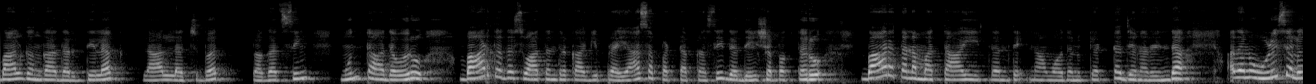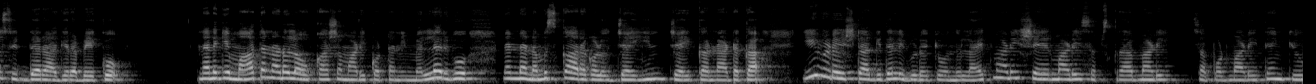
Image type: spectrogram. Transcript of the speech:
ಬಾಲ್ ಗಂಗಾಧರ್ ತಿಲಕ್, ಲಾಲ್ ಲಜಪತ್ ಭಗತ್ ಸಿಂಗ್ ಮುಂತಾದವರು ಭಾರತದ ಸ್ವಾತಂತ್ರ್ಯಕ್ಕಾಗಿ ಪ್ರಯಾಸಪಟ್ಟ ಪ್ರಸಿದ್ಧ ದೇಶಭಕ್ತರು. ಭಾರತ ನಮ್ಮ ತಾಯಿ ಇದ್ದಂತೆ ನಾವು ಅದನ್ನು ಕೆಟ್ಟ ಜನರಿಂದ ಅದನ್ನು ಉಳಿಸಲು ಸಿದ್ಧರಾಗಿರಬೇಕು. ನನಗೆ ಮಾತನಾಡಲು ಅವಕಾಶ ಮಾಡಿಕೊಟ್ಟ ನಿಮ್ಮೆಲ್ಲರಿಗೂ ನನ್ನ ನಮಸ್ಕಾರಗಳು. ಜೈ ಹಿಂದ್, ಜೈ ಕರ್ನಾಟಕ. ಈ ವಿಡಿಯೋ ಇಷ್ಟ ಆಗಿದ್ದಲ್ಲಿ ವಿಡಿಯೋಕ್ಕೆ ಒಂದು ಲೈಕ್ ಮಾಡಿ, ಶೇರ್ ಮಾಡಿ, ಸಬ್ಸ್ಕ್ರೈಬ್ ಮಾಡಿ, ಸಪೋರ್ಟ್ ಮಾಡಿ. Thank you.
